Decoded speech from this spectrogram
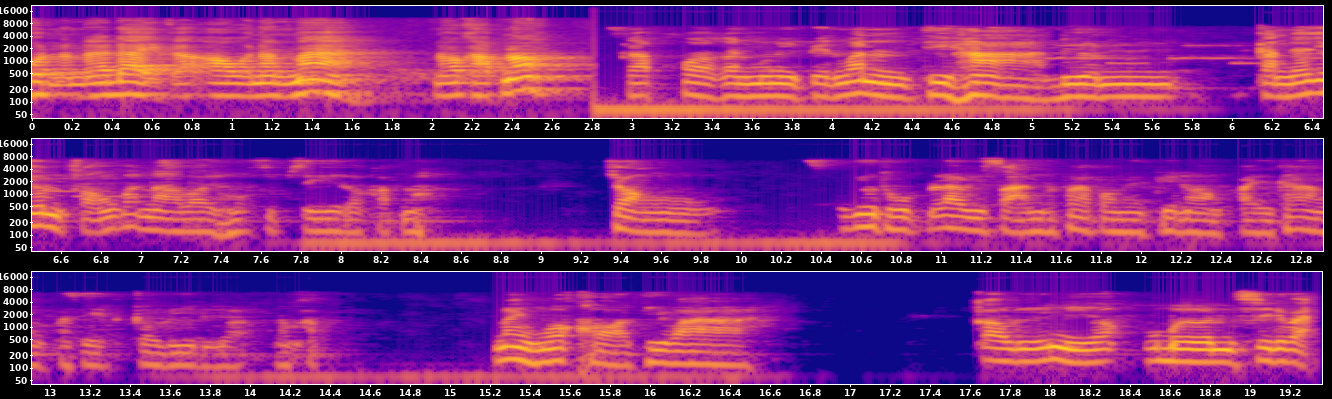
คนอันใดได้ก็เอาอันนั้นมาเนาะครับเนาะครับพอกันมื้อนี้เป็นวันที่ห้าเดือนกันยายน2564แล้วครับเนาะช่อง YouTube เล่าอีสานพาพ่อแม่พี่น้องไปทางประเทศเกาหลีเหนือนะครับ ในหัวข้อที่ว่า เกาหลีเหนือเมินซีดีแวต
